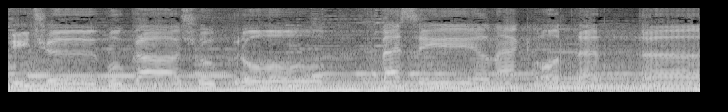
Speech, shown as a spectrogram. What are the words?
Dicső bukásukról beszélnek a tettek.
